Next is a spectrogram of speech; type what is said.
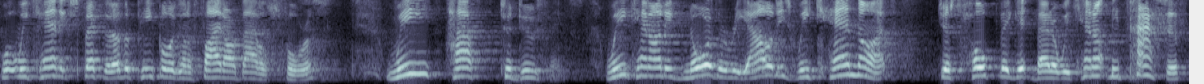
We can't expect that other people are going to fight our battles for us. We have to do things. We cannot ignore the realities. We cannot just hope they get better. We cannot be passive.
